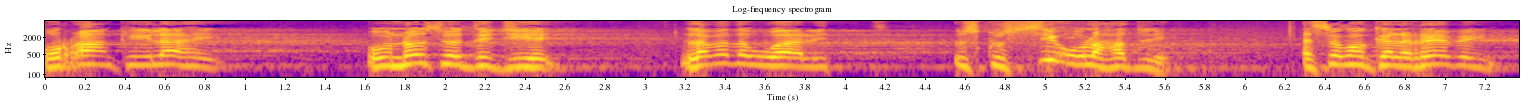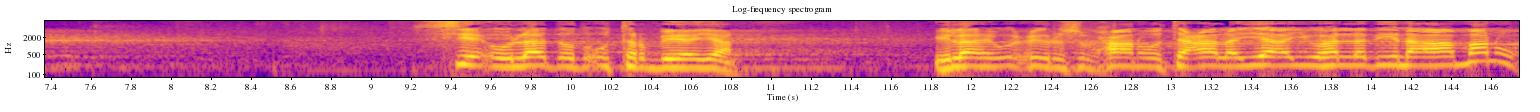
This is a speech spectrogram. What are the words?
qur'aanka ilaahay uu noo soo dejiyey labada waalid isku si ula hadli isagoon kala reebayn si ay owlaaddooda u tarbiyeeyaan ilaahay wuxuu yidhi subxaana wa tacaala yaa ayuha aladiina aamanuu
